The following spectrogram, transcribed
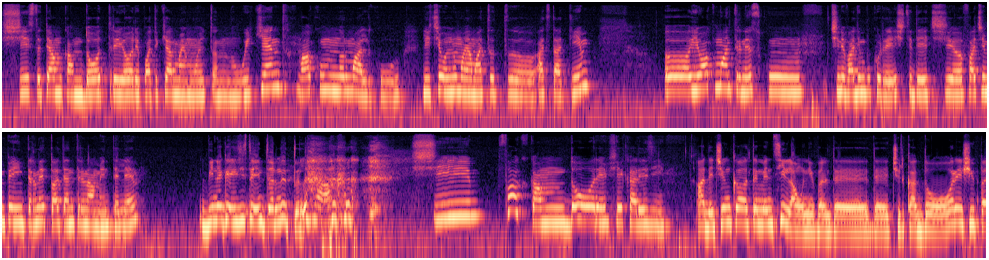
și stăteam cam 2-3 ore, poate chiar mai mult în weekend. Acum, normal, cu liceul nu mai am atât, uh, atâta timp. Uh, eu acum antrenez cu cineva din București, deci uh, facem pe internet toate antrenamentele. Bine că există internetul. Da. și fac cam două ore în fiecare zi. A, deci încă te menții la un nivel de, de circa două ore și pe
